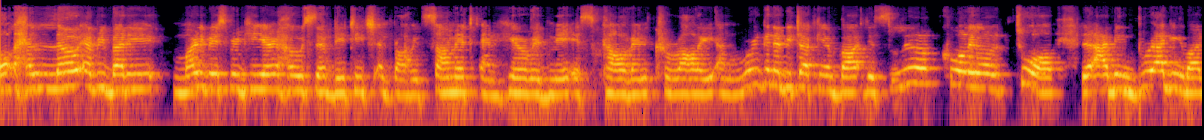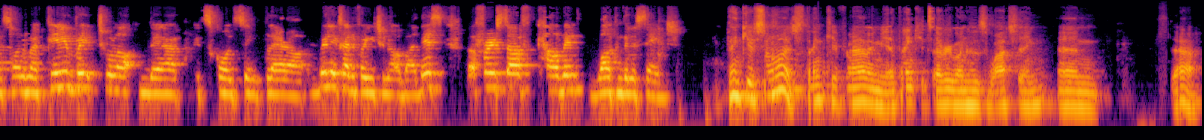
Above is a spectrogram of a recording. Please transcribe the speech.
Well, hello everybody. Marie Grace Berg here, host of the Teach and Profit Summit, and here with me is Calvin Correli, and we're gonna be talking about this little cool little tool that I've been bragging about. It's one of my favorite tools out there. It's called Simplero. Really excited for you to know about this. But first off, Calvin, welcome to the stage. Thank you so much. Thank you for having me, and thank you to everyone who's watching. And yeah,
